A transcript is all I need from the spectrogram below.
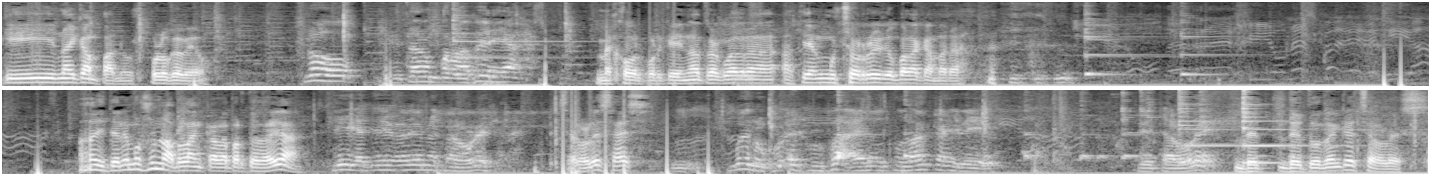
Aquí no hay campanos, por lo que veo. No, se quitaron por la feria. Mejor, porque en otra cuadra hacían mucho ruido para la cámara. Ah, y tenemos una blanca a la parte de allá. Sí, ya tiene que haber una charolesa. Charolesa es. Bueno, es cruzada, es de Tudanca y de, de Charolés. De, de Tudenque Charolés.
